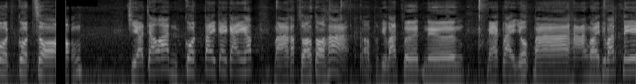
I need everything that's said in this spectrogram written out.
บทกดสองเชียร์เจ้าอั้นกดไปไกลๆครับ มาครับสองต่อห้าพี่วัดเปิดหนึ่งแม็กไล่ยกมาห่างหน่อยพี่วัดตี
